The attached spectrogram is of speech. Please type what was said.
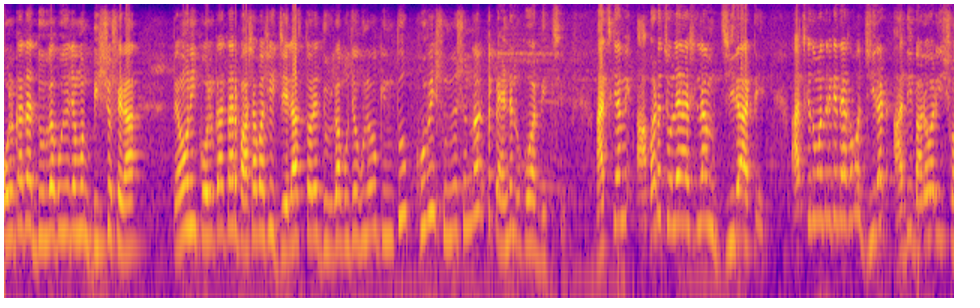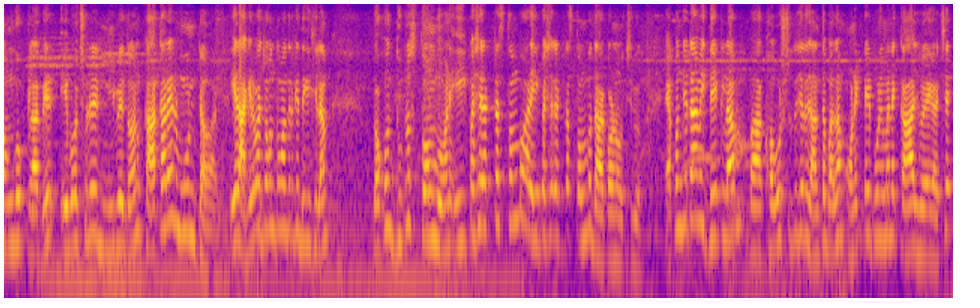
কলকাতার দুর্গাপুজো যেমন বিশ্বসেরা তেমনই কলকাতার পাশাপাশি জেলা স্তরের দুর্গাপুজোগুলোও কিন্তু খুবই সুন্দর সুন্দর প্যান্ডেল উপহার দিচ্ছে। আজকে আমি আবারও চলে আসলাম জিরাটে। আজকে তোমাদেরকে দেখাবো জিরাট আদি বারোয়ারি সংঘ ক্লাবের এবছরের নিবেদন কাতারের মুন টাওয়ার। এর আগের বার যখন তোমাদেরকে দেখেছিলাম তখন দুটো স্তম্ভ মানে এই পাশের একটা স্তম্ভ আর এই পাশের একটা স্তম্ভ দাঁড় করানো হচ্ছিল। এখন যেটা আমি দেখলাম বা খবর সূত্রে যেটা জানতে পারলাম, অনেকটাই পরিমাণে কাজ হয়ে গেছে।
